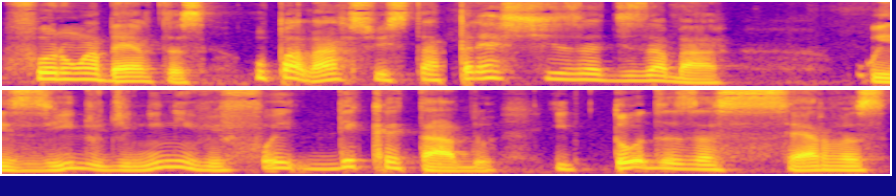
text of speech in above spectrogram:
foram abertas, o palácio está prestes a desabar. O exílio de Nínive foi decretado e todas as servas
